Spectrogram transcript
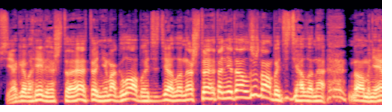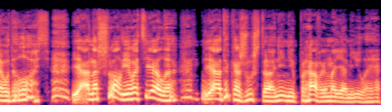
Все говорили, что это не могло быть сделано, что это не должно быть сделано. Но мне удалось. Я нашел его тело. Я докажу, что они не правы, моя милая.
